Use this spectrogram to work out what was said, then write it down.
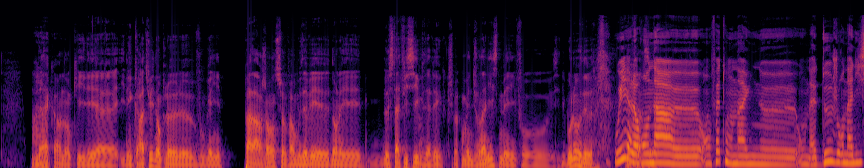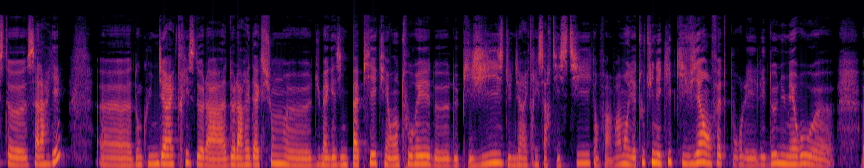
D'accord, donc il est il est gratuit, donc le, le vous gagnez pas d'argent sur enfin vous avez dans les le staff ici, vous avez je sais pas combien de journalistes, mais il faut, c'est du boulot de. Oui, de alors on a, en fait, on a une, on a deux journalistes salariés. Euh, donc une directrice de la de la rédaction euh, du magazine papier qui est entourée de, de pigistes, d'une directrice artistique. Enfin vraiment, il y a toute une équipe qui vient en fait pour les, les deux numéros euh,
